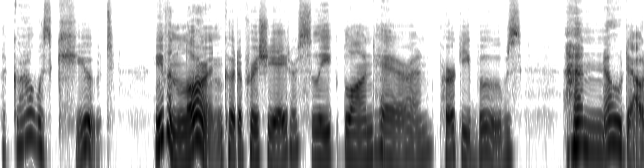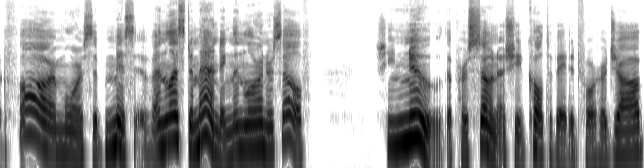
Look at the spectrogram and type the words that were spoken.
The girl was cute. Even Lauren could appreciate her sleek blonde hair and perky boobs, and no doubt far more submissive and less demanding than Lauren herself. She knew the persona she'd cultivated for her job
